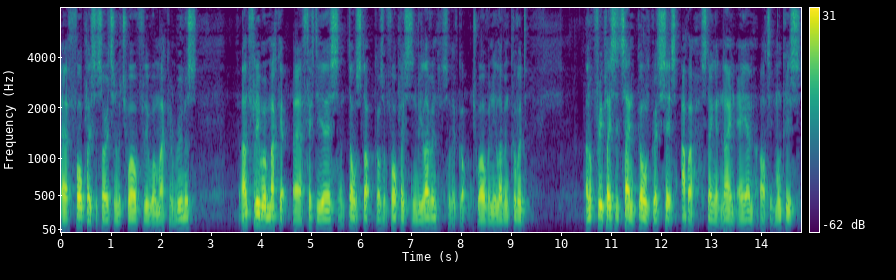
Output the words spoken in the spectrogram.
uh, four places, sorry, to number 12, Fleetwood Mac and Rumours. And Fleetwood Mac at uh, 50 years, and Don't Stop goes up four places in 11, so they've got 12 and 11 covered. And up three places to 10, Gold, Greatest Hits, ABBA, staying at 9 am, Arctic Monkeys.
